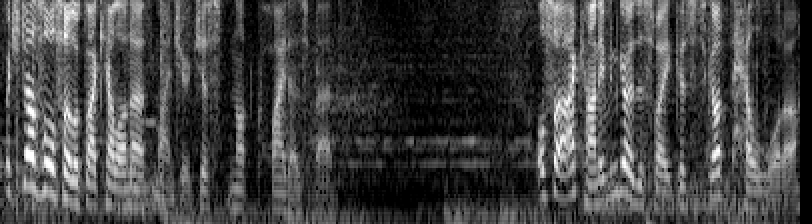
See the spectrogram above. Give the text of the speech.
Which does also look like hell on earth, mind you, just not quite as bad. Also, I can't even go this way because it's got hell water.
